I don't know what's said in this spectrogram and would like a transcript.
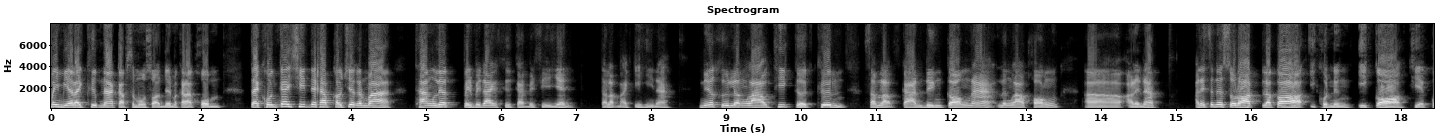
ไม่มีอะไรคืบหน้ากับสโมสรเดือนมกราคม แต่คนใกล้ชิดนะครับเขาเชื่อกันว่าทางเลือกเป็นไปได้ก็คือการเป็นฟรีเอเย่น สำหรับมาร์กีฮีนะเนี่ยคือเรื่องราวที่เกิดขึ้นสำหรับการดึงกองหน้าเรื่องราวของอ่าอะไรนะอเล็กซานเดอร์โซรอสแล้วก็อีกคนหนึ่งอีกอร์เทียโก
